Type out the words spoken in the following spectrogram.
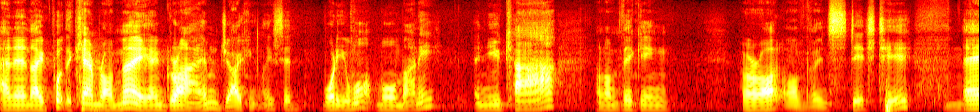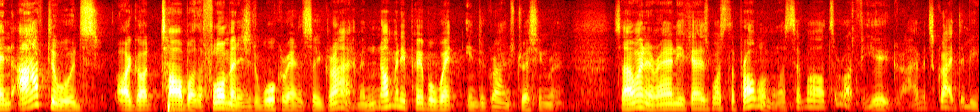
And then they put the camera on me and Graham, jokingly, said, what do you want, more money, a new car? And I'm thinking, all right, I've been stitched here. Mm. And afterwards, I got told by the floor manager to walk around and see Graham. And not many people went into Graham's dressing room. So I went around, he goes, what's the problem? And I said, well, it's all right for you, Graham. It's great to be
